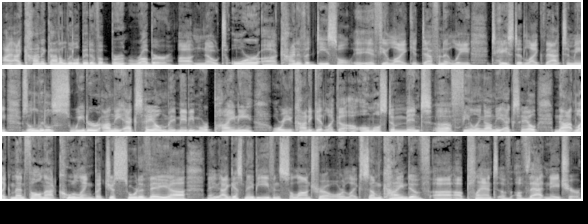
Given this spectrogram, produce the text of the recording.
I, I kind of got a little bit of a burnt rubber uh, note or uh, kind of a diesel, if you like. It definitely tasted like that to me. It was a little sweeter on the exhale, maybe more piney, or you kind of get like a, a, almost a mint uh, feeling on the exhale. Not like menthol not cooling, but just just sort of a, uh, maybe, I guess maybe even cilantro or like some kind of uh, a plant of, of that nature.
